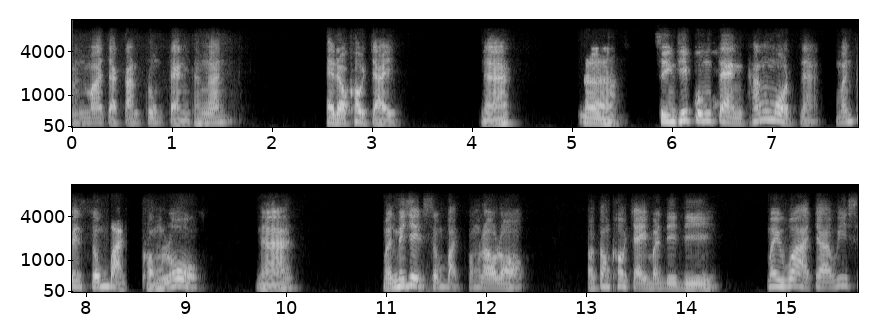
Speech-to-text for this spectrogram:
มันมาจากการปรุงแต่งทั้งนั้น ให้เราเข้าใจ นะเออสิ่งที่ปรุงแต่งทั้งหมดน่ะ มันเป็นสมบัติของโลก นะ มันไม่ใช่สมบัติของเราหรอก เราต้องเข้าใจมันดีๆ ไม่ว่าจะวิเศ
